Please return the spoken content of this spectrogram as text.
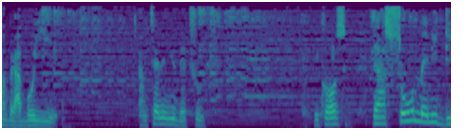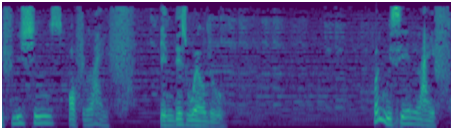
abrabɔ yie i'm telling you the truth. Because there are so many definitions of life in this world though. When we say life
